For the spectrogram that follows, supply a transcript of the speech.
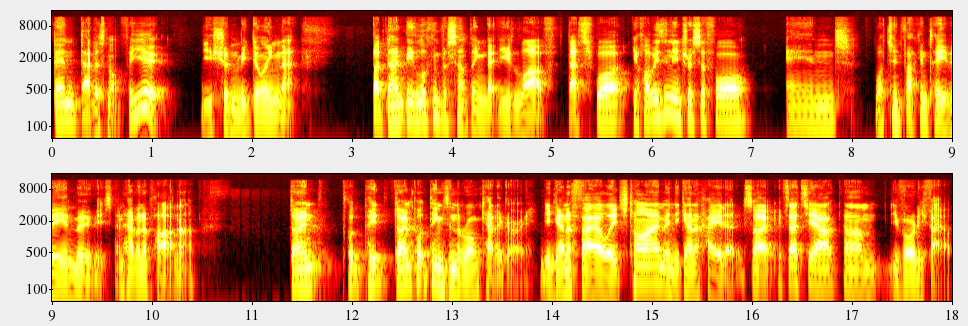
then that is not for you. You shouldn't be doing that. But don't be looking for something that you love. That's what your hobbies and interests are for. And watching fucking TV and movies and having a partner. Don't put don't put things in the wrong category. You're going to fail each time and you're going to hate it. So if that's your outcome, you've already failed.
